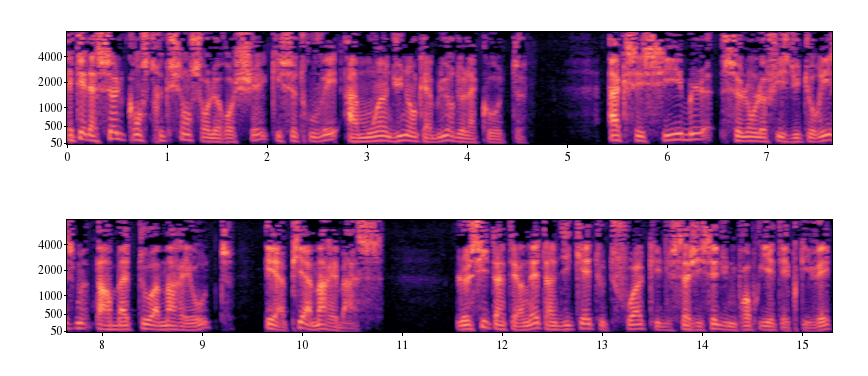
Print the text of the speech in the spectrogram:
était la seule construction sur le rocher qui se trouvait à moins d'une encablure de la côte. Accessible, selon l'Office du tourisme, par bateau à marée haute et à pied à marée basse. Le site Internet indiquait toutefois qu'il s'agissait d'une propriété privée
